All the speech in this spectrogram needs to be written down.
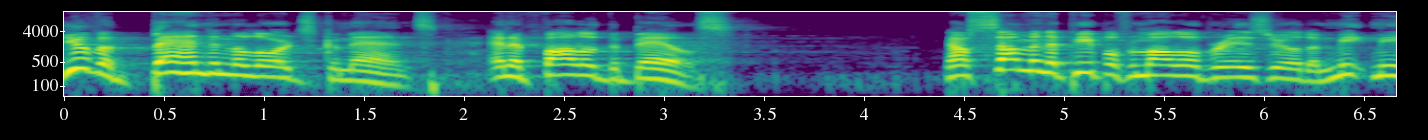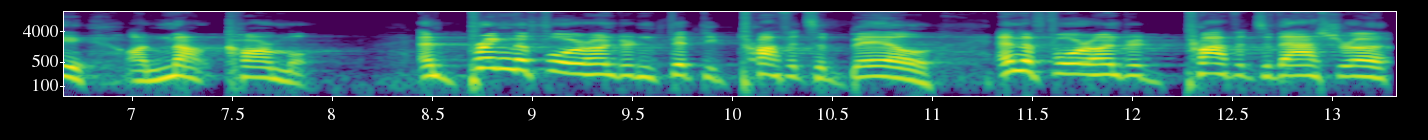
You have abandoned the Lord's commands and have followed the Baals. Now summon the people from all over Israel to meet me on Mount Carmel and bring the 450 prophets of Baal and the 400 prophets of Asherah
